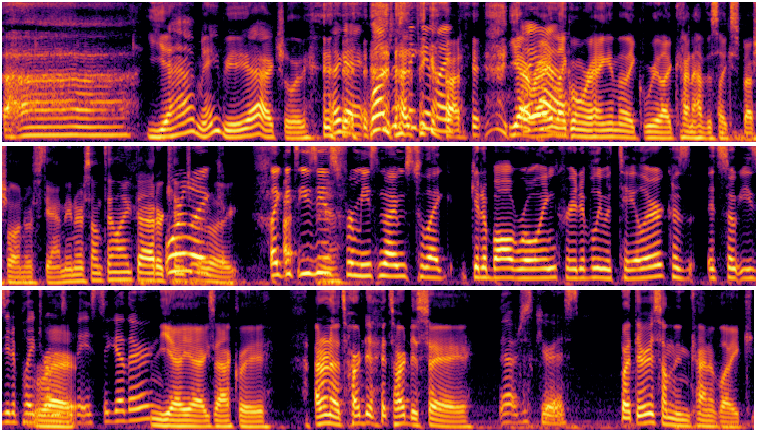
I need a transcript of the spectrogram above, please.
Uh, yeah, maybe. Yeah, actually. Okay. Well, I'm just thinking, think like- yeah, Oh, right. yeah. Like when we're hanging, like we like kind of have this like special understanding or something like that, or, Or kinship, like, like like it's easiest for me sometimes to like get a ball rolling creatively with Taylor because it's so easy to play drums and bass together. yeah, yeah, exactly. I don't know. It's hard to it's hard to say, Yeah, I'm just curious. but there is something kind of like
